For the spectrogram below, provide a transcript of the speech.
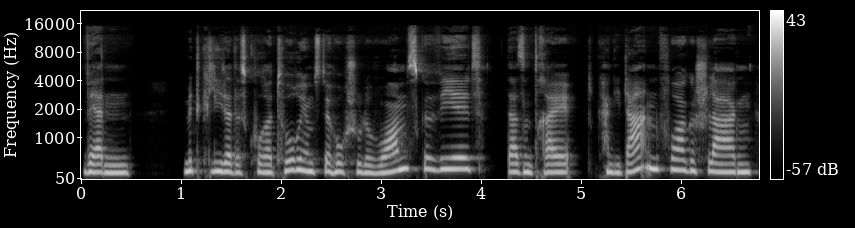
werden Mitglieder des Kuratoriums der Hochschule Worms gewählt. Da sind drei Kandidaten vorgeschlagen.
